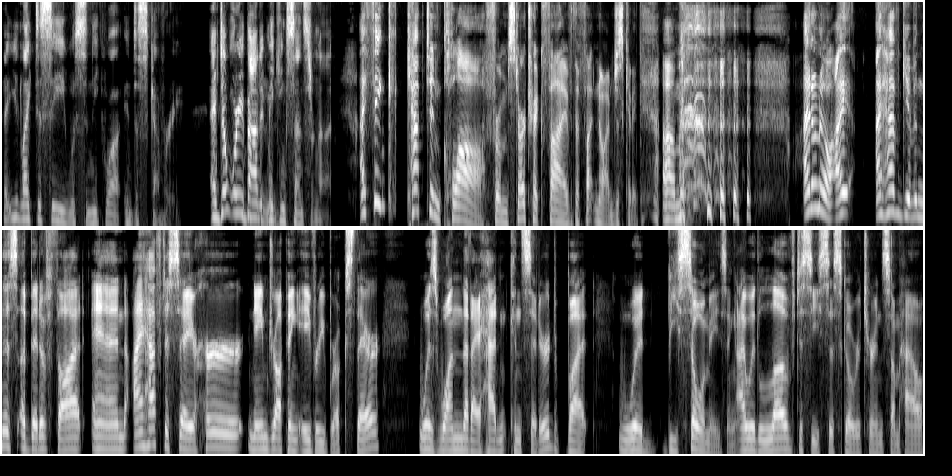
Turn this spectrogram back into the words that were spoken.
that you'd like to see with Sonequa in Discovery, and don't worry about it Hmm. making sense or not. I think Captain Klaa from Star Trek Five. The fi- no, I'm just kidding. Um, I don't know. I I have given this a bit of thought, and I have to say, her name dropping Avery Brooks there was one that I hadn't considered, but would be so amazing. I would love to see Sisko return somehow,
